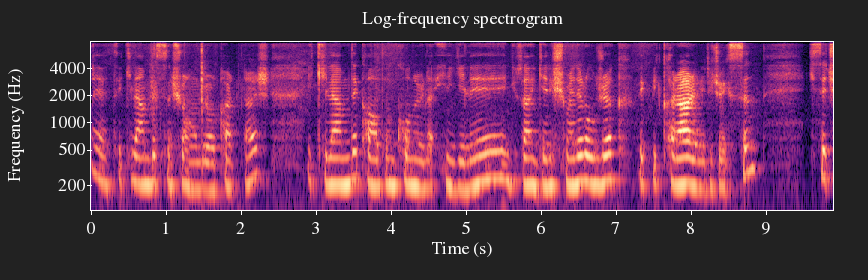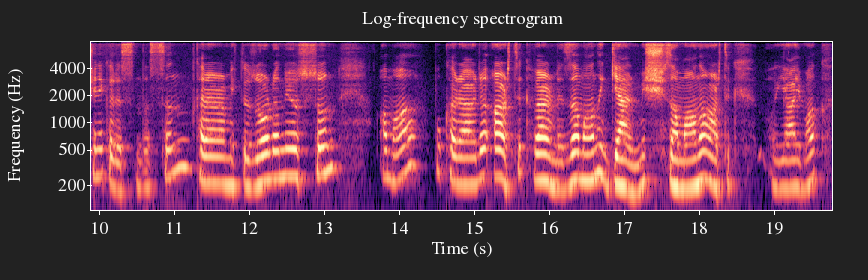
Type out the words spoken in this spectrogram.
Evet ikilemdesin şu an diyor kartlar. İkilemde kaldığın konuyla ilgili güzel gelişmeler olacak ve bir karar vereceksin. İki seçenek arasındasın. Karar vermekte zorlanıyorsun. Ama bu kararı artık verme zamanı gelmiş. Zamanı artık yaymak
